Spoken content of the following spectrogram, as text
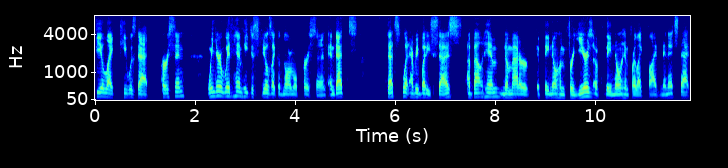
feel like he was that person when you're with him, he just feels like a normal person. And that's that's what everybody says about him, no matter if they know him for years or if they know him for like five minutes, that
